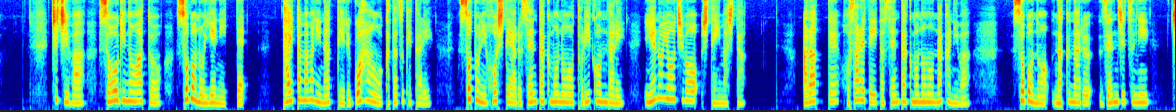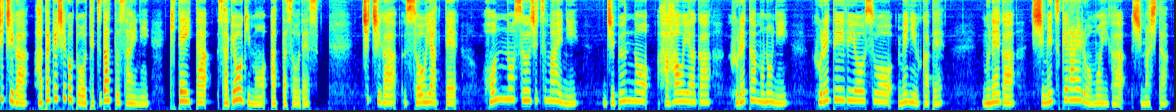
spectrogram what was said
父は葬儀の後祖母の家に行って炊いたままになっているご飯を片付けたり外に干してある洗濯物を取り込んだり家の用事をしていました。洗って干されていた洗濯物の中には祖母の亡くなる前日に父が畑仕事を手伝った際に着ていた作業着もあったそうです。父がそうやってほんの数日前に自分の母親が触れたものに触れている様子を目に浮かべ胸が締め付けられる思いがしました。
